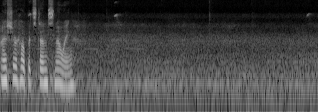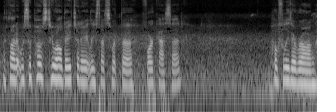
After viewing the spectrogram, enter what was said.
I sure hope it's done snowing. I thought it was supposed to all day today, at least that's what the forecast said. Hopefully they're wrong.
